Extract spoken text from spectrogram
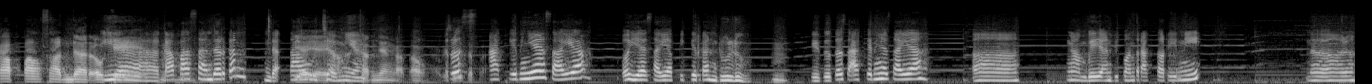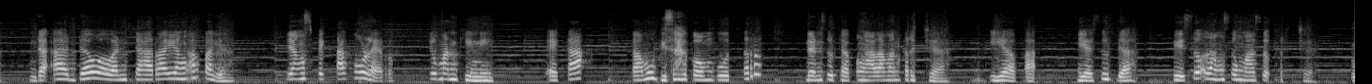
Kapal sandar, oke. iya kapal Hmm. sandar kan nggak tahu Iya, iya, iya. jamnya Jamnya nggak tahu. bisa terus akhirnya saya oh ya saya pikirkan dulu Hmm. gitu terus akhirnya saya eh, ngambil yang di kontraktor ini nah nggak ada wawancara yang apa ya yang spektakuler cuman gini Eka kamu bisa komputer dan sudah pengalaman kerja iya pak ya sudah besok langsung masuk kerja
